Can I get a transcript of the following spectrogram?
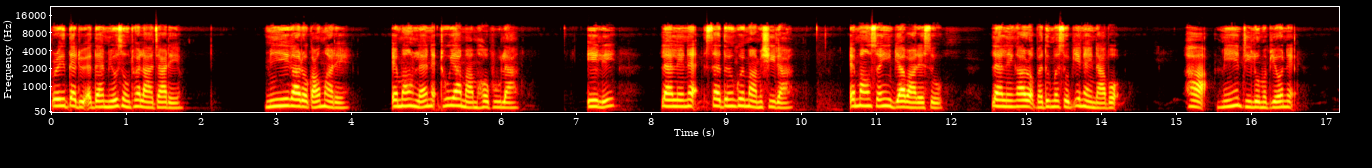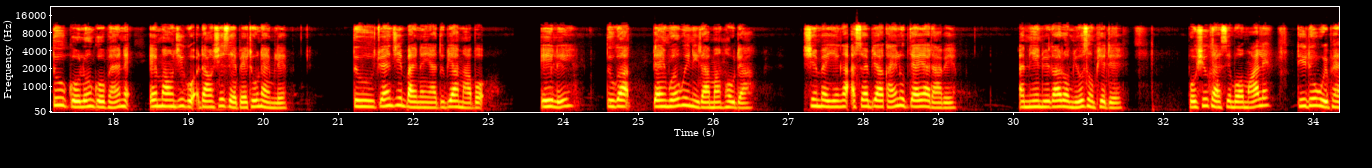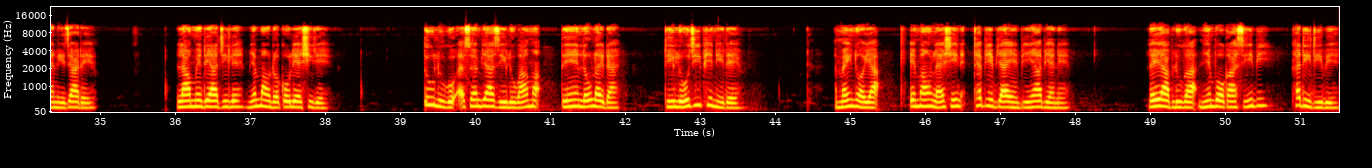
ပရိသတ်တွေအတန်မျိုးစုံထွက်လာကြတယ်။မြင်းကြီးကတော့ကောင်းပါတယ်။အမောင်းလန်နဲ့ထိုးရမှာမဟုတ်ဘူးလား။အေးလေလန်လင်နဲ့ဆက်သွင်းခွင့်မှမရှိတာ။အမောင်းစွမ်းရင်ပြပါတယ်ဆိုလန်လင်ကတော့ဘယ်သူမဆိုပြစ်နိုင်တာပေါ့။ဟာမင်းဒီလိုမပြောနဲ့။သူ့ကိုလုံးကိုပန်းနဲ့အမောင်းကြီးကိုအတောင်80ပဲထိုးနိုင်မလဲ။သူကျွမ်းကျင်ပိုင်နိုင်ရသူပြမှာပေါ့။အေးလေသူကပြိုင်ပွဲဝင်နေတာမှမဟုတ်တာ။ရှင်ဘရင်ကအစွမ်းပြခိုင်းလို့ပြရတာပဲ။ အမြင်တွေကတော့မျိုးစုံဖြစ်တယ်။ဗိုလ်ရှုခံစင်ပေါ်မှာလည်းဒီတိုးဝေဖန်နေကြတယ်။လောင်မင်းတရားကြီးလည်းမျက်မှောင်တော့ကုတ်လျက်ရှိတယ်။သူ့လူကိုအစွမ်းပြစီလိုပါမှဒင်းလုံးလိုက်တိုင်းဒီလိုကြီးဖြစ်နေတယ်။အမိန်တော်ရအိမ်မောင်းလမ်းရှိနဲ့ထက်ပြပြရင်ပြင်ရပြန်တယ်။လက်ရဘလူးကမြင်းပေါ်ကစီးပြီးခက်တီတီပင်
